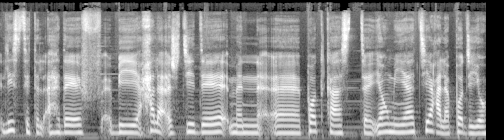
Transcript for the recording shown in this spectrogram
ليستة الأهداف بحلقة جديدة من آه، بودكاست يومياتي على بوديو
